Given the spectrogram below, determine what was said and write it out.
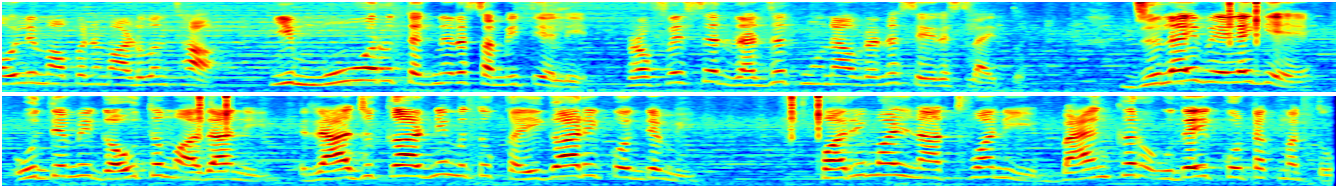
ಮೌಲ್ಯಮಾಪನ ಮಾಡುವಂತಹ ಈ ಮೂವರು ತಜ್ಞರ ಸಮಿತಿಯಲ್ಲಿ ಪ್ರೊಫೆಸರ್ ರಜತ್ ಮುನಾ ಅವರನ್ನು ಸೇರಿಸಲಾಯಿತು. ಜುಲೈ ವೇಳೆಗೆ ಉದ್ಯಮಿ ಗೌತಮ್ ಅದಾನಿ, ರಾಜಕಾರಣಿ ಮತ್ತು ಕೈಗಾರಿಕೋದ್ಯಮಿ ಪರಿಮಳ್ ನಾಥ್ವಾನಿ, ಬ್ಯಾಂಕರ್ ಉದಯ್ ಕೋಟಕ್ ಮತ್ತು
